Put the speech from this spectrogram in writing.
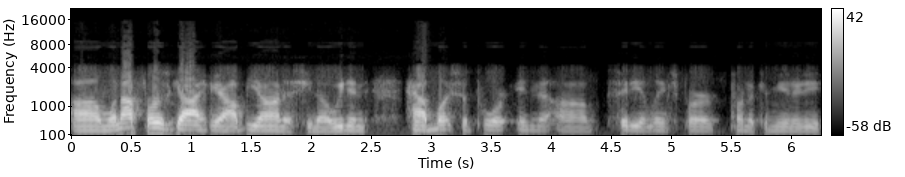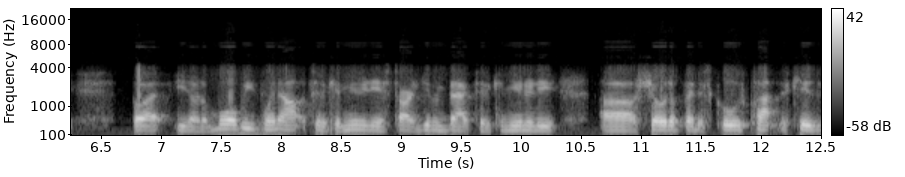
Um, when I first got here, I'll be honest, you know, we didn't have much support in the uh, city of Lynchburg from the community. But you know, the more we went out to the community and started giving back to the community, uh, showed up at the schools, clapped the kids,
